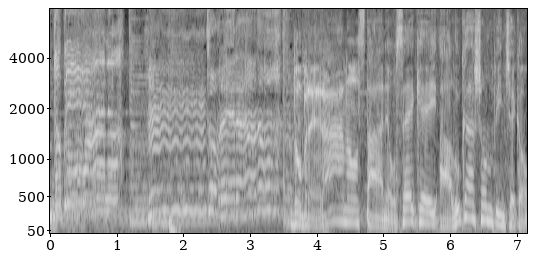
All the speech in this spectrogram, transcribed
Dobré ráno. Ráno s Táňou Sékej a Lukášom Pinčekom.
